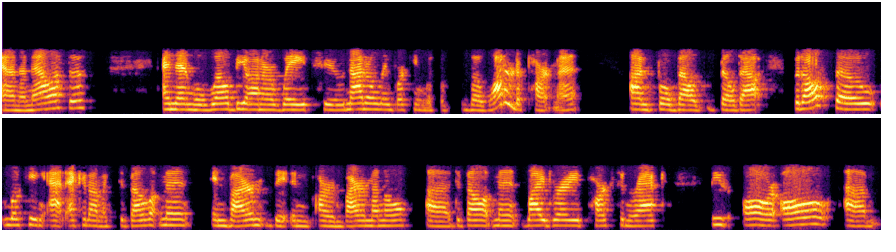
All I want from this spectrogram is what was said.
and analysis. And then we'll well be on our way to not only working with the, the water department on full build, build out, but also looking at economic development, environment, the, in, our environmental uh, development, library, parks and rec. These are all um,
